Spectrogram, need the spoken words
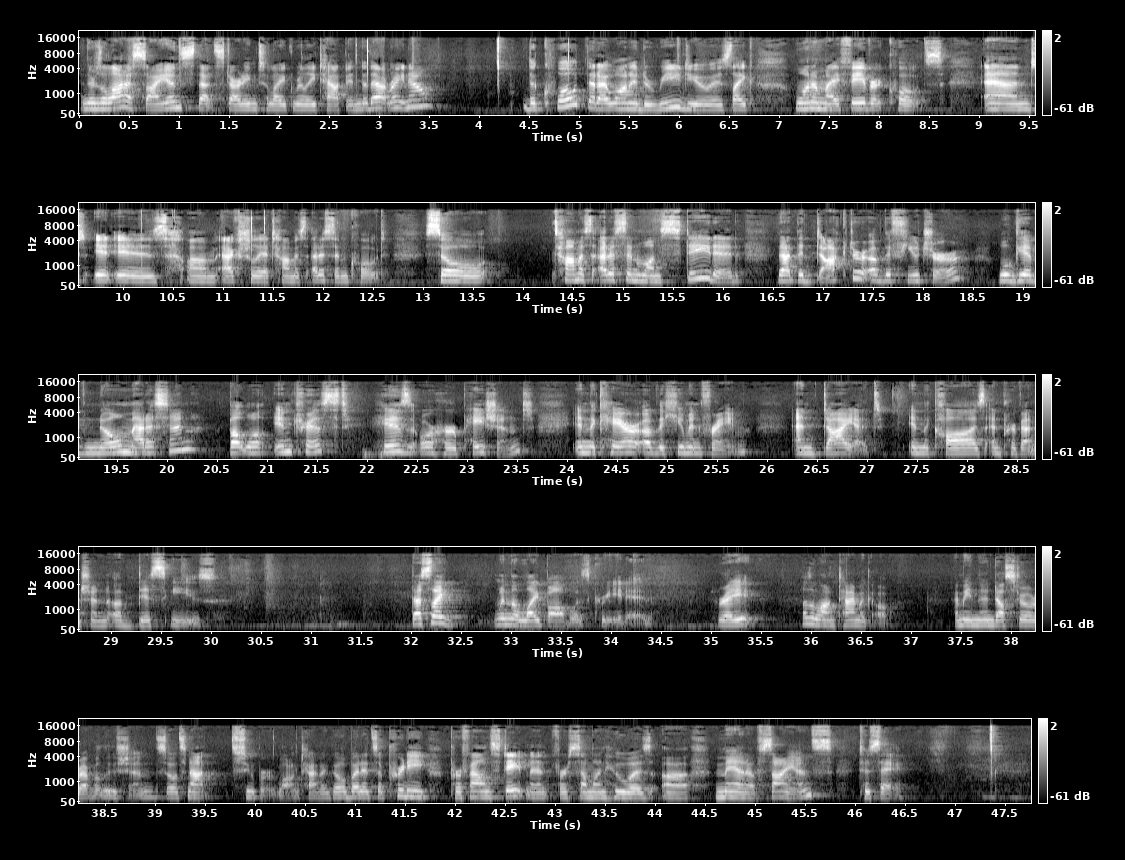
And there's a lot of science that's starting to like really tap into that right now. The quote that I wanted to read you is like one of my favorite quotes and it is um, actually a Thomas Edison quote. So, Thomas Edison once stated that the doctor of the future will give no medicine but will interest his or her patient in the care of the human frame and diet in the cause and prevention of disease. That's like when the light bulb was created, right? That was a long time ago. I mean, the Industrial Revolution, so it's not super long time ago, but it's a pretty profound statement for someone who was a man of science to say.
